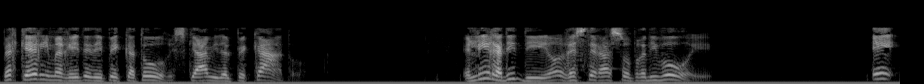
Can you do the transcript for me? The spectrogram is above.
perché rimarrete dei peccatori, schiavi del peccato. E l'ira di Dio resterà sopra di voi. E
